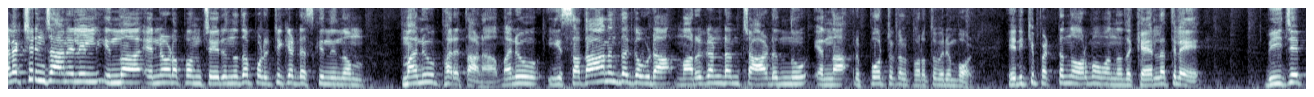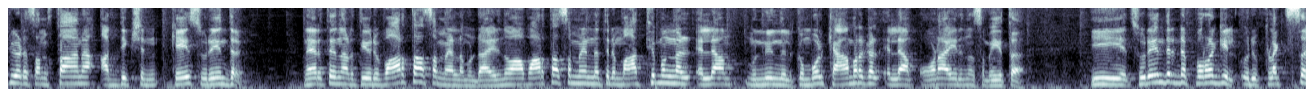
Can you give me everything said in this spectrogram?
ഇലക്ഷൻ ചാനലിൽ ഇന്ന് എന്നോടൊപ്പം ചേരുന്നത് പൊളിറ്റിക്കൽ ഡെസ്കിൽ നിന്നും മനു ഭരത്താണ് മനു ഈ സദാനന്ദ ഗൗഡ മറുകണ്ഠം ചാടുന്നു എന്ന റിപ്പോർട്ടുകൾ പുറത്തു വരുമ്പോൾ എനിക്ക് പെട്ടെന്ന് ഓർമ്മ വന്നത് കേരളത്തിലെ ബി ജെ പിയുടെ സംസ്ഥാന അധ്യക്ഷൻ കെ സുരേന്ദ്രൻ നേരത്തെ നടത്തിയ ഒരു വാർത്താ സമ്മേളനം ഉണ്ടായിരുന്നു. ആ വാർത്താ സമ്മേളനത്തിന് മാധ്യമങ്ങൾ എല്ലാം മുന്നിൽ നിൽക്കുമ്പോൾ ക്യാമറകൾ എല്ലാം ഓണായിരുന്ന സമയത്ത് ഈ സുരേന്ദ്രന്റെ പുറകിൽ ഒരു ഫ്ലെക്സ്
